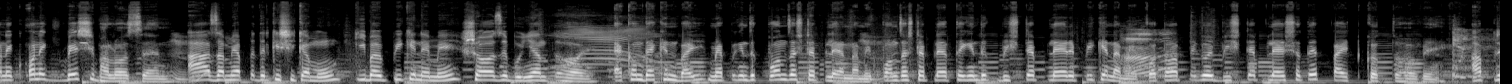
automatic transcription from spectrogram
অনেক অনেক বেশি ভালো আছেন। আজ আমি আপনাদেরকে শিখামু কীভাবে পিকে নেমে সহজে বুঝিয়ে আনতে হয়। এখন দেখেন ভাই ম্যাপে কিন্তু পঞ্চাশটা প্লেয়ার নামে। পঞ্চাশটা প্লেয়ার থেকে কিন্তু বিশটা প্লেয়ারে পিকে নামে। প্রথম আপনাকে ওই বিশটা প্লেয়ারের সাথে ফাইট করতে হবে। আপনি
